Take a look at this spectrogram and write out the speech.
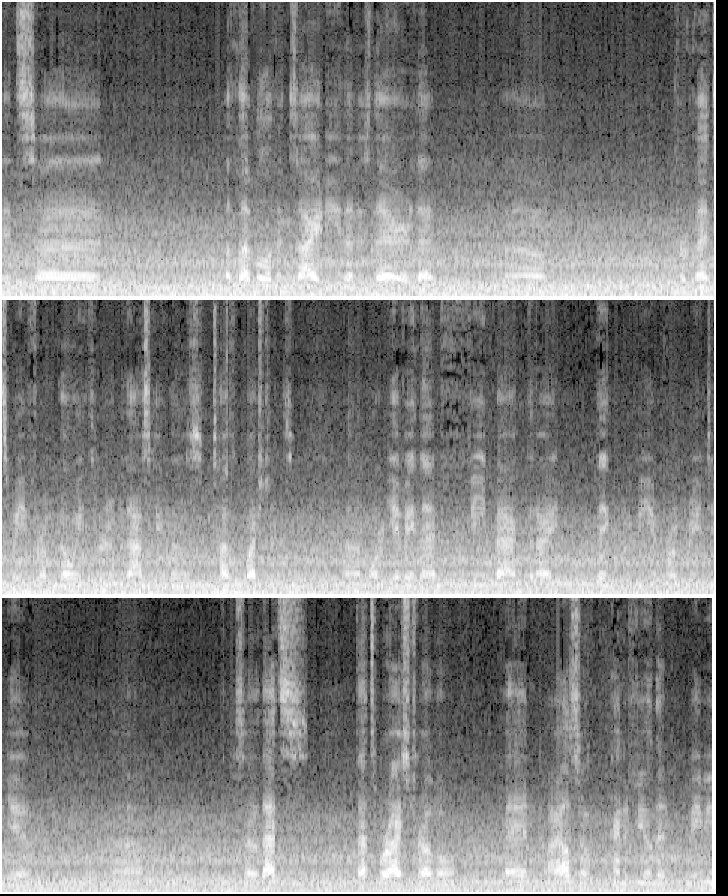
it's uh, a level of anxiety that is there that um, prevents me from going through with asking those tough questions um, or giving that feedback that I think would be appropriate to give. Um, so that's that's where I struggle, and I also kind of feel that maybe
